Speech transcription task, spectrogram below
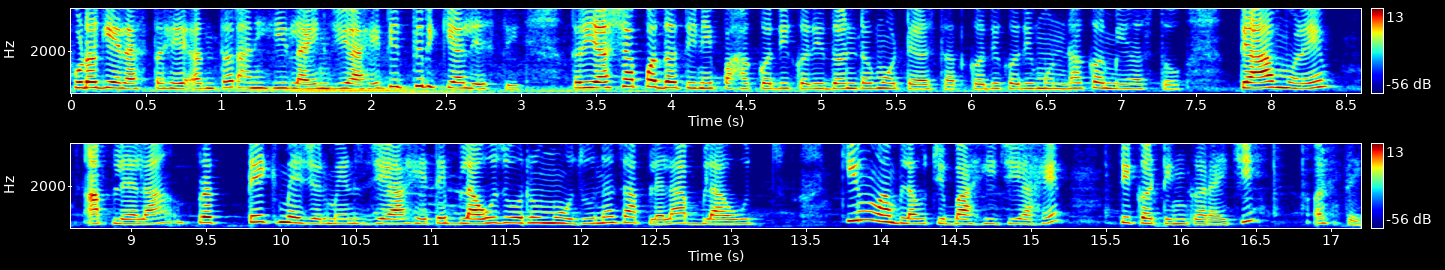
पुढं गेलं असतं हे अंतर आणि ही लाईन जी आहे ती तिरकी आली असती. तर अशा पद्धतीने पहा कधी कधी दंड मोठे असतात कधी कधी मुंडा कमी असतो. त्यामुळे आपल्याला प्रत्येक मेजरमेंट जे आहे ते ब्लाऊजवरून मोजूनच आपल्याला ब्लाऊज किंवा ब्लाऊजची बाही जी आहे ती कटिंग करायची असते.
